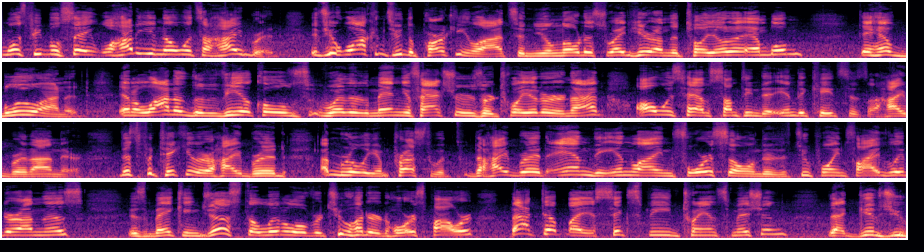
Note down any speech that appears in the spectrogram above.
most people say, well, how do you know it's a hybrid? If you're walking through the parking lots and you'll notice right here on the Toyota emblem, they have blue on it. And a lot of the vehicles, whether the manufacturers are Toyota or not, always have something that indicates it's a hybrid on there. This particular hybrid, I'm really impressed with. The hybrid and the inline four cylinder, the 2.5 liter on this, is making just a little over 200 horsepower, backed up by a six speed transmission that gives you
